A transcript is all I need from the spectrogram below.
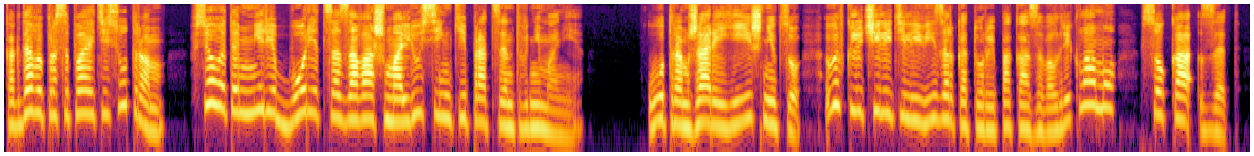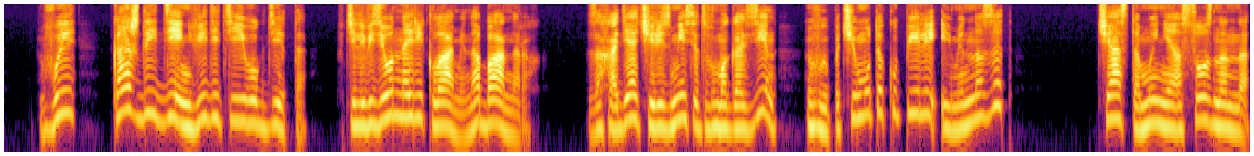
Когда вы просыпаетесь утром, все в этом мире борется за ваш малюсенький процент внимания. Утром, жаря яичницу, вы включили телевизор, который показывал рекламу сока Z. Вы каждый день видите его где-то, в телевизионной рекламе, на баннерах. Заходя через месяц в магазин, вы почему-то купили именно Z. Часто мы неосознанно,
